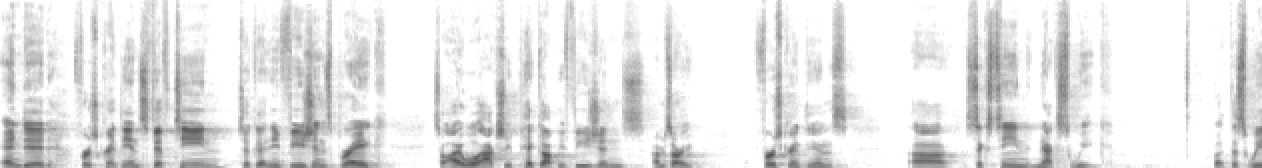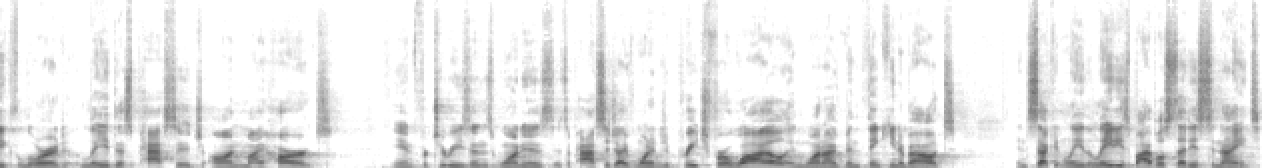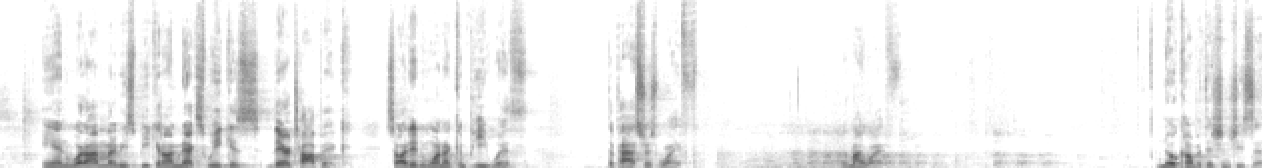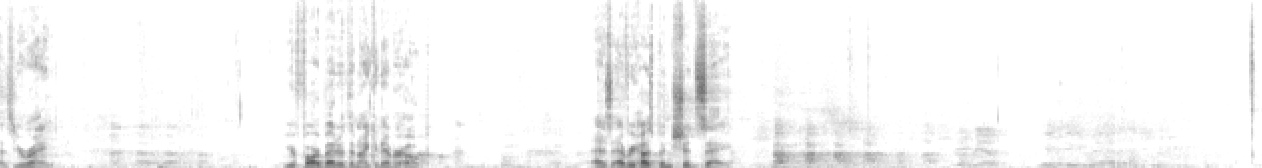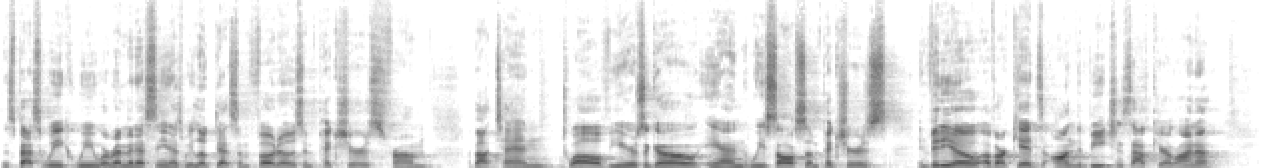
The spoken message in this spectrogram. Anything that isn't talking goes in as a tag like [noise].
ended 1 Corinthians 15, took an Ephesians break. So I will actually pick up Ephesians, I'm sorry, 1 Corinthians uh, 16 next week. But this week, the Lord laid this passage on my heart, and for two reasons. One is it's a passage I've wanted to preach for a while, and one I've been thinking about. And secondly, the ladies' Bible studies tonight, and what I'm going to be speaking on next week is their topic. So I didn't want to compete with the pastor's wife, with my wife. No competition, she says. You're right. You're far better than I could ever hope, as every husband should say. This past week, we were reminiscing as we looked at some photos and pictures from about 10, 12 years ago, and we saw some pictures and video of our kids on the beach in South Carolina.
